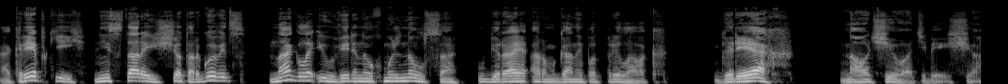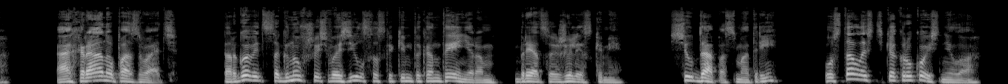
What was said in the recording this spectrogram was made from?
А крепкий, не старый еще торговец нагло и уверенно ухмыльнулся, убирая армганы под прилавок. «Грех! Но чего тебе еще? Охрану позвать?» Торговец, согнувшись, возился с каким-то контейнером, бряцая железками. «Сюда посмотри». Усталость как рукой сняло.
